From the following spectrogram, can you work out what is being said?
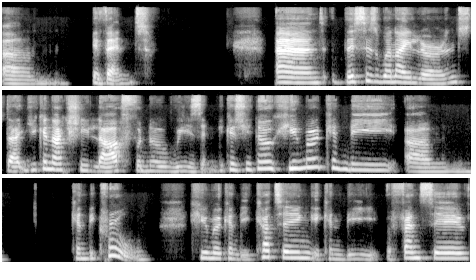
um, event. And this is when I learned that you can actually laugh for no reason because you know humor can be um, can be cruel. Humor can be cutting, it can be offensive,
